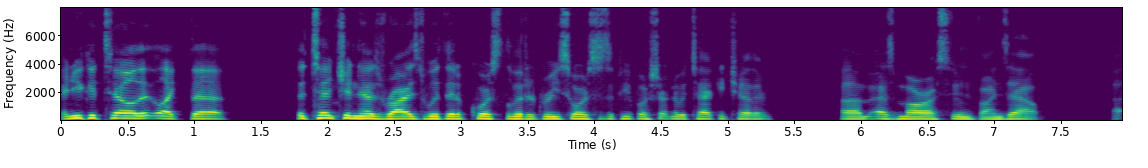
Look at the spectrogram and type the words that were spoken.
And you could tell that like the the tension has rised with it, of course, limited resources and people are starting to attack each other. Um, as Mara soon finds out. Uh,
